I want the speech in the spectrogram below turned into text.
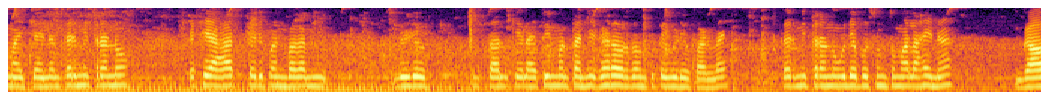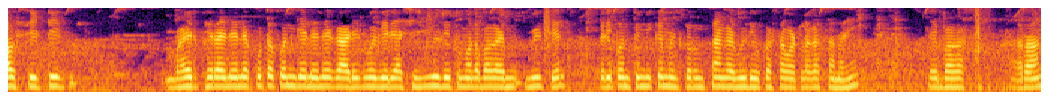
माय चॅनल. तर मित्रांनो कसे आहात तरी पण बघा मी व्हिडिओ चालू केला आहे. तुम्ही म्हणता हे घरावर जाऊन कुठे व्हिडिओ काढला आहे तर मित्रांनो उद्यापासून तुम्हाला आहे ना गाव सिटी बाहेर फिरायलेल्या कुठं पण गेलेले गाडीत वगैरे असे व्हिडिओ तुम्हाला बघायला मिळतील. तरी पण तुम्ही कमेंट करून सांगा व्हिडिओ कसा वाटला कसा नाही. ते बघा रान.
